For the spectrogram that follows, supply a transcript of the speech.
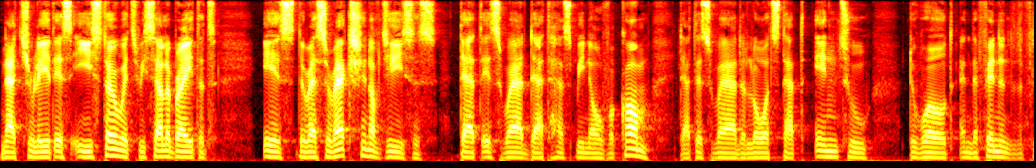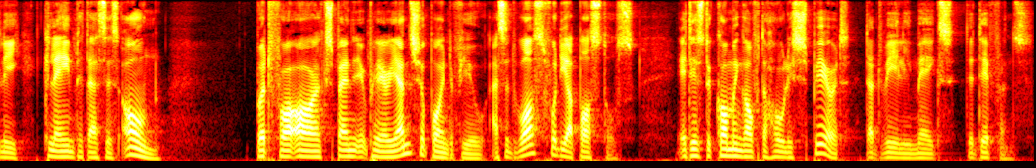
Naturally, it is Easter, which we celebrated, is the resurrection of Jesus. That is where death has been overcome. That is where the Lord stepped into the world and definitively claimed it as his own. But for our experiential point of view, as it was for the apostles, it is the coming of the Holy Spirit that really makes the difference.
